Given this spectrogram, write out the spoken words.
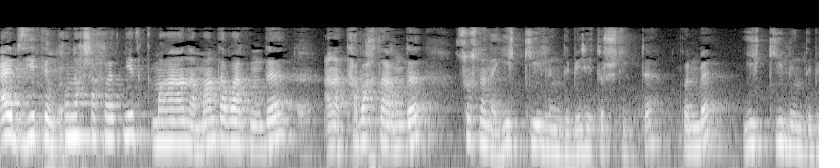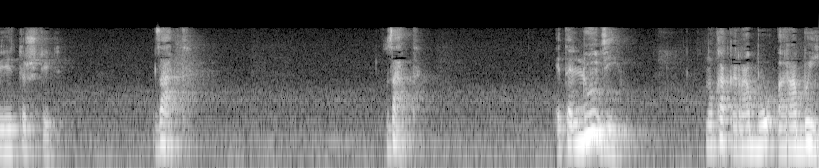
әй біз ертең қонақ шақыратын едік маған ана мантабаркыңды ана табақтарыңды сосын ана екі келініңді бере тұршы дейді да. Көрдің бе? Екі келініңді бере тұршы дейді. Зат. Зат. Это люди. Ну как рабу, рабы?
